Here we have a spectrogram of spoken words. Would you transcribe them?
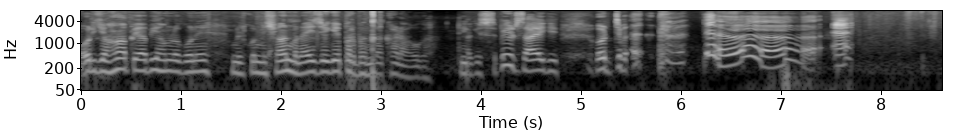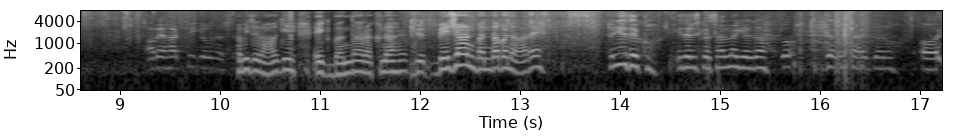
और यहाँ पे अभी हम लोगों ने बिल्कुल निशान बनाई जगह पर बंदा खड़ा होगा। ठीक है। स्पीड से आएगी और जब अबे हाँ ठीक है उधर अभी इधर आगे एक बंदा रखना है। बेजान बंदा बना रहे तो ये देखो इधर इसका सर लगेगा। तो जल्दी साइड करो और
